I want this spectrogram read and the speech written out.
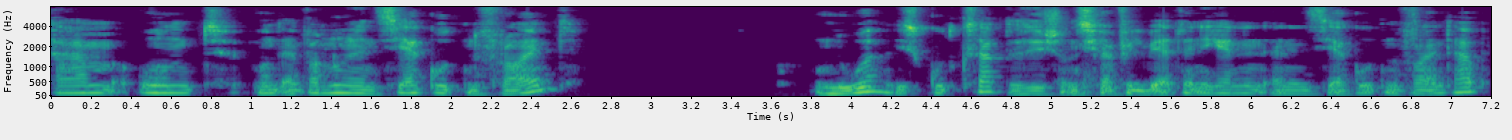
ähm, und, und einfach nur einen sehr guten Freund, nur ist gut gesagt, das ist schon sehr viel wert, wenn ich einen, einen sehr guten Freund habe,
